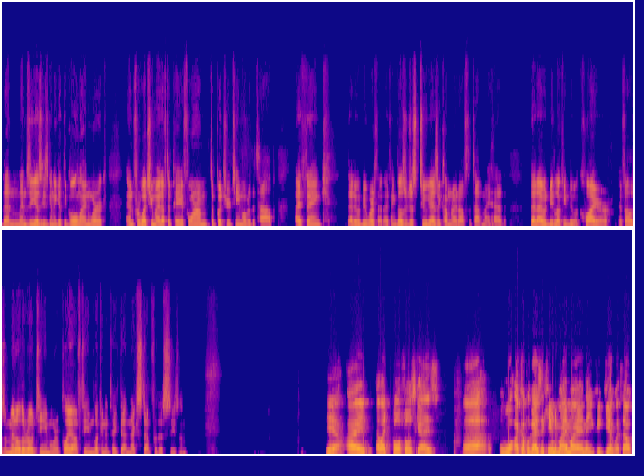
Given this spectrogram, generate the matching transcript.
than Lindsay is. He's going to get the goal line work. And for what you might have to pay for him to put your team over the top, I think that it would be worth it. I think those are just two guys that come right off the top of my head that I would be looking to acquire if I was a middle of the road team or a playoff team looking to take that next step for this season. Yeah, I I like both those guys. Uh, a couple guys that came to my mind that you could get without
